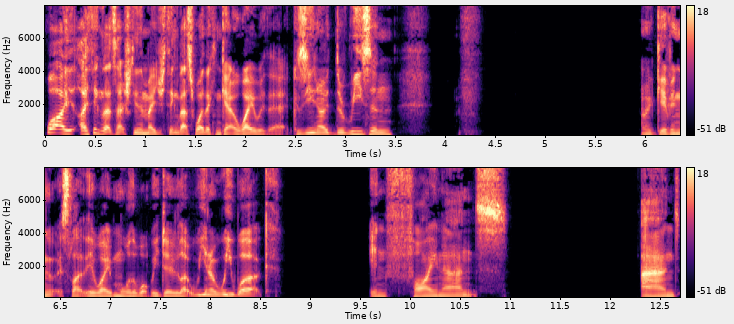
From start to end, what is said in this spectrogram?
Well, I, I think that's actually the major thing. That's why they can get away with it. Because, you know, the reason I'm giving it slightly away more than what we do. Like, you know, we work in finance and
